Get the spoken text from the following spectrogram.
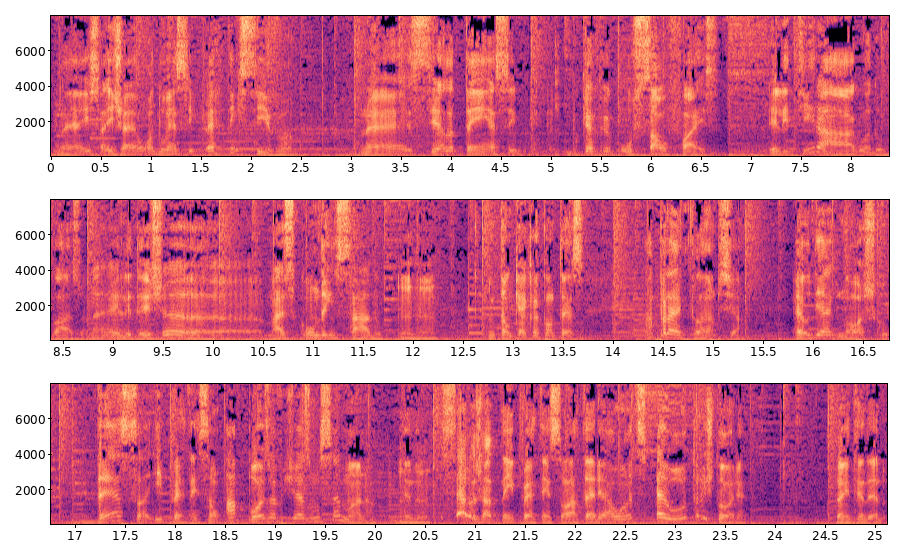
né? Isso aí já é uma doença hipertensiva, né? Se ela tem esse, o que é que o sal faz? Ele tira a água do vaso, né? Ele deixa mais condensado. Então o que é que acontece? A pré-eclâmpsia é o diagnóstico dessa hipertensão após a vigésima semana, entendeu? Se ela já tem hipertensão arterial antes, é outra história. Tá entendendo?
